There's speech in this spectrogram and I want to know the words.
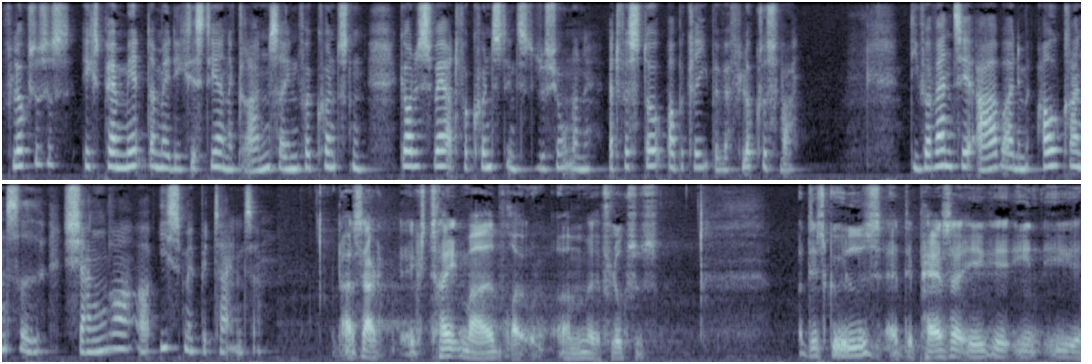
Fluxus' eksperimenter med de eksisterende grænser inden for kunsten gjorde det svært for kunstinstitutionerne at forstå og begribe, hvad Fluxus var. De var vant til at arbejde med afgrænsede genre og ismebetegnelser. Der er sagt ekstremt meget vrøvl om øh, Fluxus. Og det skyldes, at det passer ikke ind i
